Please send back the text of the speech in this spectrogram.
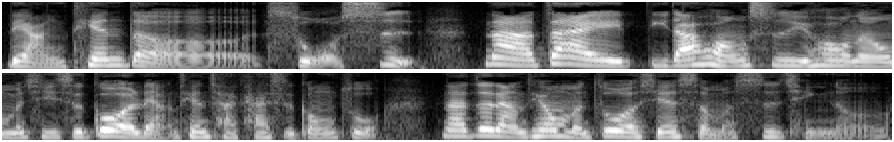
两天的琐事。那在抵达黄石以后呢，我们其实过了两天才开始工作。那这两天我们做了些什么事情呢？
